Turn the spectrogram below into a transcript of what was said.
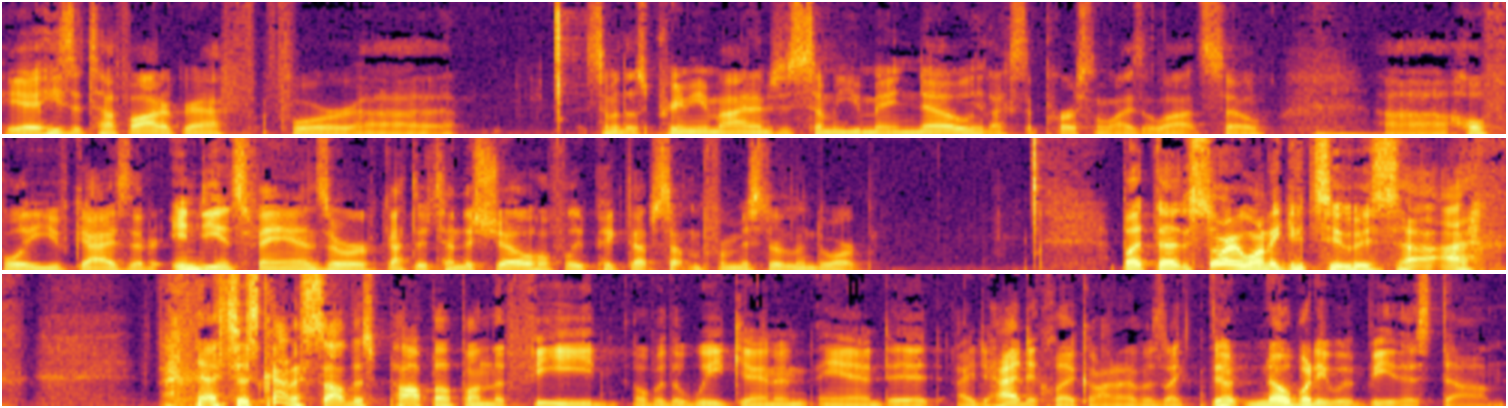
yeah, he's a tough autograph for uh, some of those premium items, as some of you may know. He likes to personalize a lot. So uh, hopefully, you guys that are Indians fans or got to attend the show, hopefully picked up something from Mr. Lindor. But uh, the story I want to get to is uh, I, I just kind of saw this pop up on the feed over the weekend, and, and it I had to click on it. I was like, nobody would be this dumb.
